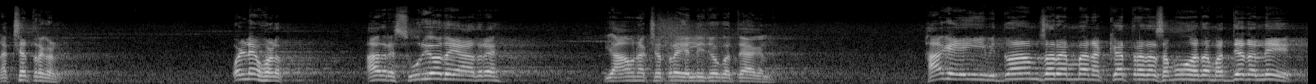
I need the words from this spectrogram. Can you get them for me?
ನಕ್ಷತ್ರಗಳು. ಒಳ್ಳೆ ಹೊಳಪು. ಆದರೆ ಸೂರ್ಯೋದಯ ಆದರೆ ಯಾವ ನಕ್ಷತ್ರ ಎಲ್ಲಿದೆಯೋ ಗೊತ್ತೇ ಆಗಲ್ಲ. ಹಾಗೆ ಈ ವಿದ್ವಾಂಸರೆಂಬ ನಕ್ಷತ್ರದ ಸಮೂಹದ ಮಧ್ಯದಲ್ಲಿ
